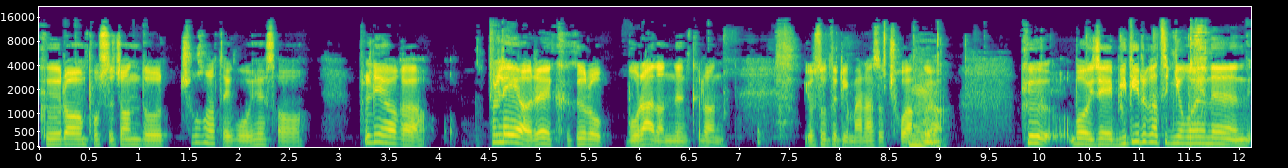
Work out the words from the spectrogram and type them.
그런 보스전도 추가가 되고 해서 플레이어가 플레이어를 극으로 몰아넣는 그런 요소들이 많아서 좋았고요. 음. 그뭐 이제 미디르 같은 경우에는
